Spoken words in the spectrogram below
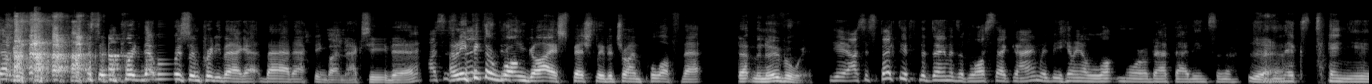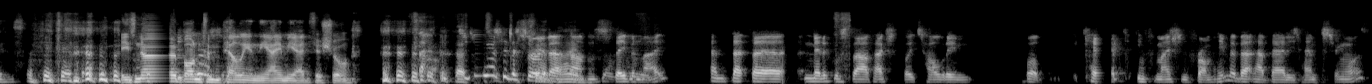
that, was, that was some pretty, that was some pretty bad, bad acting by Maxi there. I, I mean, he picked the wrong guy, especially to try and pull off that that maneuver with. Yeah, I suspect if the Demons had lost that game, we'd be hearing a lot more about that incident for the next ten years. He's no Bontempelli in the Amy ad for sure. Did you guys see the story about um, Steven May and that the medical staff actually told him, well, kept information from him about how bad his hamstring was?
